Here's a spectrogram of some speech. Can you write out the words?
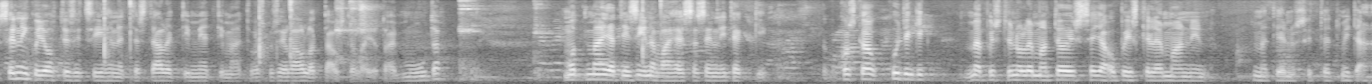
se niin johti sitten siihen, että sitä alettiin miettimään, että voisiko siellä olla taustalla jotain muuta. Mutta mä jätin siinä vaiheessa sen itsekin. Koska kuitenkin mä pystyn olemaan töissä ja opiskelemaan, niin mä tiennyt sitten, että mitä.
